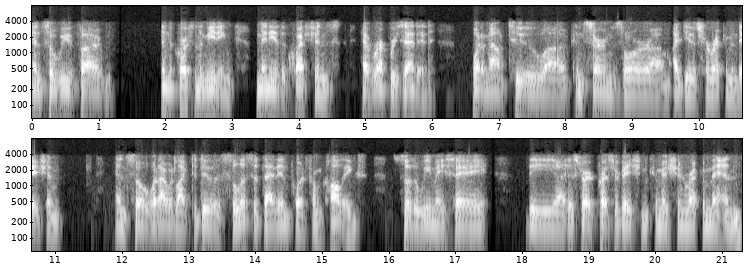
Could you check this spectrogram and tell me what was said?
And so we've, uh, in the course of the meeting, many of the questions have represented what amount to uh, concerns or um, ideas for recommendation. And so what I would like to do is solicit that input from colleagues so that we may say the uh, Historic Preservation Commission recommends,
